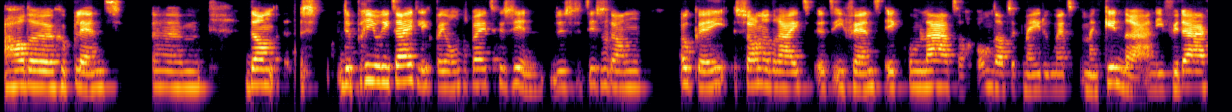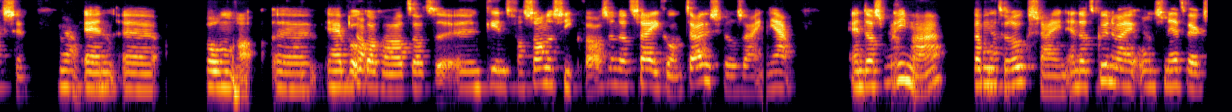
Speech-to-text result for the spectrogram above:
hadden gepland um, dan de prioriteit ligt bij ons bij het gezin. Dus het is dan, oké, Sanne draait het event, ik kom later, omdat ik meedoe met mijn kinderen aan die Vierdaagse. Ja. En uh, uh, hebben we ook al gehad dat een kind van Sanne ziek was en dat zij gewoon thuis wil zijn. Ja, en dat is prima. Dat moet er ook zijn. En dat kunnen wij ons netwerk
